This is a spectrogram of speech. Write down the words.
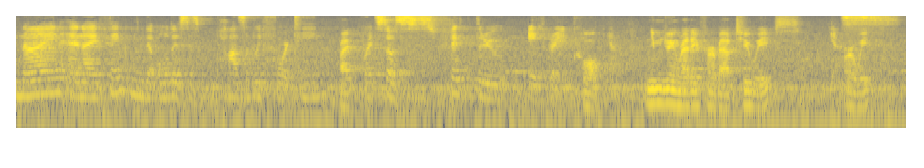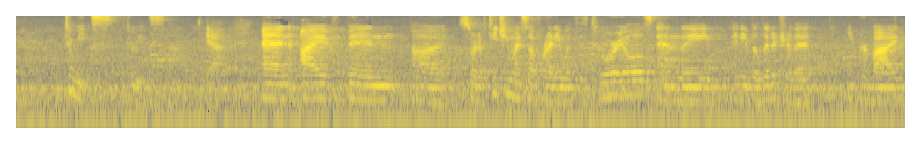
Nine, and I think the oldest is possibly 14. right. Right, so fifth through eighth grade. Cool. Yeah. And you've been doing ready for about two weeks. Yes. Or a week? Two weeks. Two weeks. I've been uh, sort of teaching myself ready with the tutorials and the any of the literature that you provide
